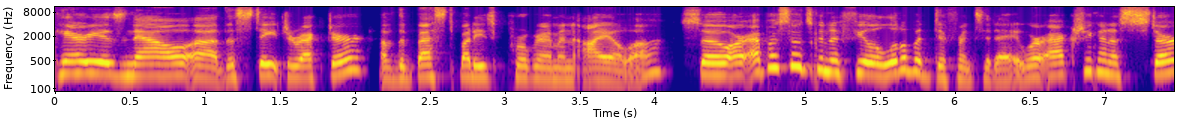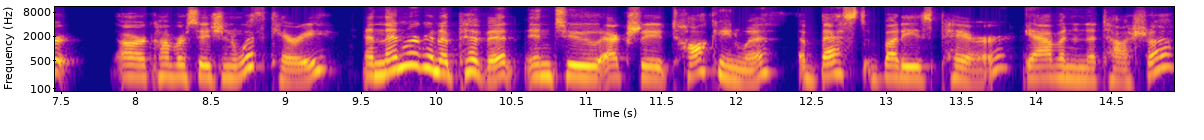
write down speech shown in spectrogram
Carrie is now uh, the state director of the Best Buddies program in Iowa. So our episode's going to feel a little bit different today. We're actually going to start our conversation with Carrie. And then we're going to pivot into actually talking with a best buddies pair, Gavin and Natasha,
